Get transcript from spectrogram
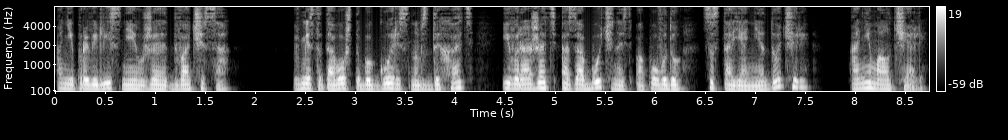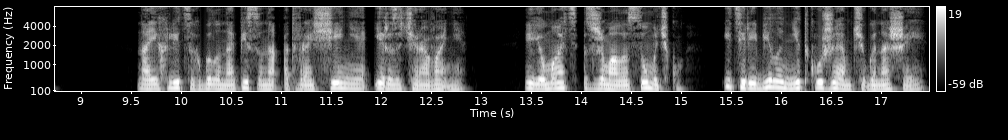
Они провели с ней уже два часа. Вместо того, чтобы горестно вздыхать и выражать озабоченность по поводу состояния дочери, они молчали. На их лицах было написано отвращение и разочарование. Ее мать сжимала сумочку и теребила нитку жемчуга на шее.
